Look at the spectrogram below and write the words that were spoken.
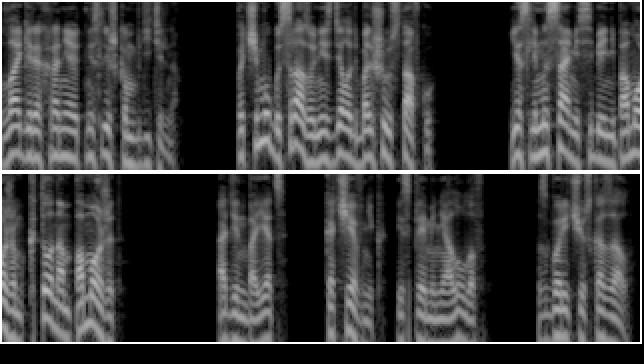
лагерь охраняют не слишком бдительно. Почему бы сразу не сделать большую ставку? Если мы сами себе не поможем, кто нам поможет?» Один боец, кочевник из племени Алулов, с горечью сказал.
